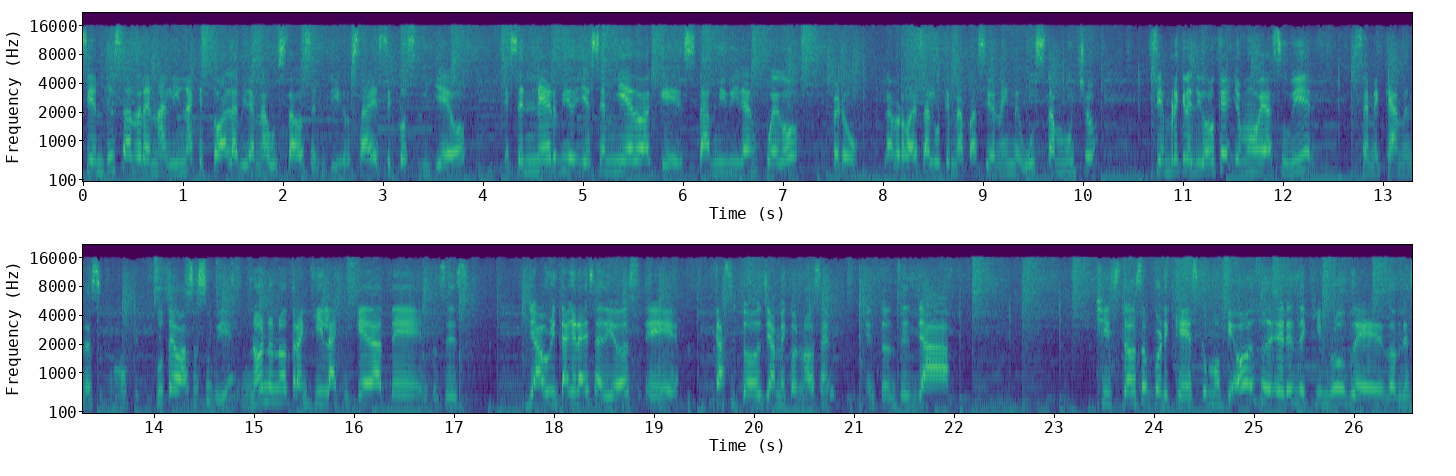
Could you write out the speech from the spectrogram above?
siento esa adrenalina que toda la vida me ha gustado sentir. O sea, ese cosquilleo, ese nervio y ese miedo a que está mi vida en juego. Pero la verdad es algo que me apasiona y me gusta mucho. Siempre que les digo, ok, yo me voy a subir, se me quedan viendo así como que, ¿tú te vas a subir? No, no, no, tranquila, aquí quédate. Entonces, ya ahorita, gracias a Dios, eh, casi todos ya me conocen. Entonces ya chistoso porque es como que, oh, eres de Kim de donde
